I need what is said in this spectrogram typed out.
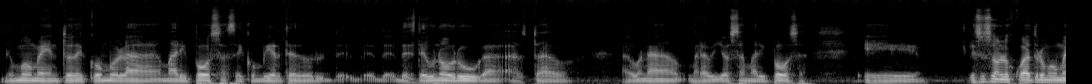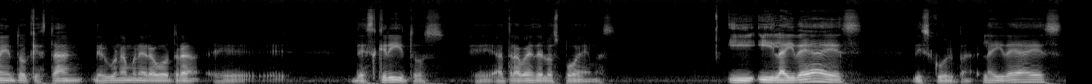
de un momento de cómo la mariposa se convierte desde una oruga hasta a una maravillosa mariposa. Eh, esos son los cuatro momentos que están de alguna manera u otra eh, descritos eh, a través de los poemas. Y, la idea es, disculpa, la idea es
